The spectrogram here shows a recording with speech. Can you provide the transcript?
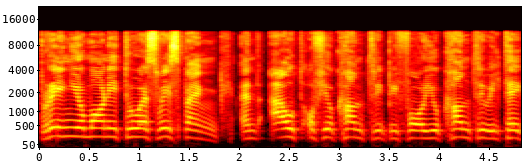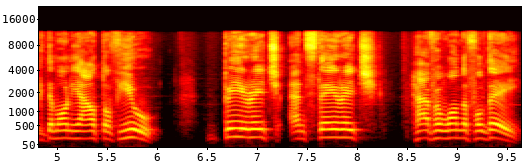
Bring your money to a Swiss bank and out of your country before your country will take the money out of you. Be rich and stay rich. Have a wonderful day.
